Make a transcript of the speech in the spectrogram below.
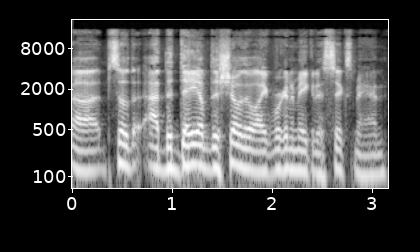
uh, so the, at the day of the show, they're like, we're gonna make it a six man,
